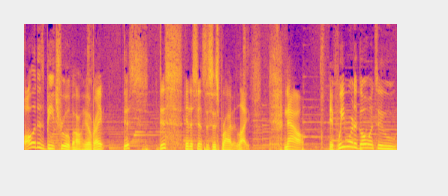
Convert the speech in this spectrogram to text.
all of this be true about him, right? This this in a sense is his private life. Now, if we were to go into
